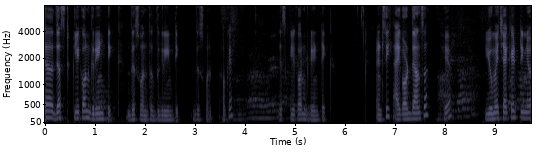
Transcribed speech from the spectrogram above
uh, just click on green tick. This one the, the green tick. This one okay? Just click on green tick. And see i got the answer here. You may check it in your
